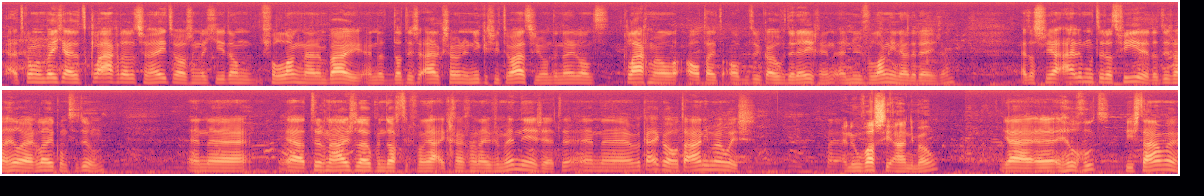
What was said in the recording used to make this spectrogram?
het kwam een beetje uit het klagen dat het zo heet was en dat je dan verlangt naar een bui. En dat, dat is eigenlijk zo'n unieke situatie, want in Nederland klaagt men al, altijd al, natuurlijk over de regen en nu verlang je naar de regen. En dat van, ja, eigenlijk moeten we dat vieren. Dat is wel heel erg leuk om te doen. En eh, ja, terug naar huis lopen en dacht ik van, ja, ik ga gewoon een evenement neerzetten. En eh, we kijken wel wat de animo is. En hoe was die animo? Ja, eh, heel goed. Hier staan we.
